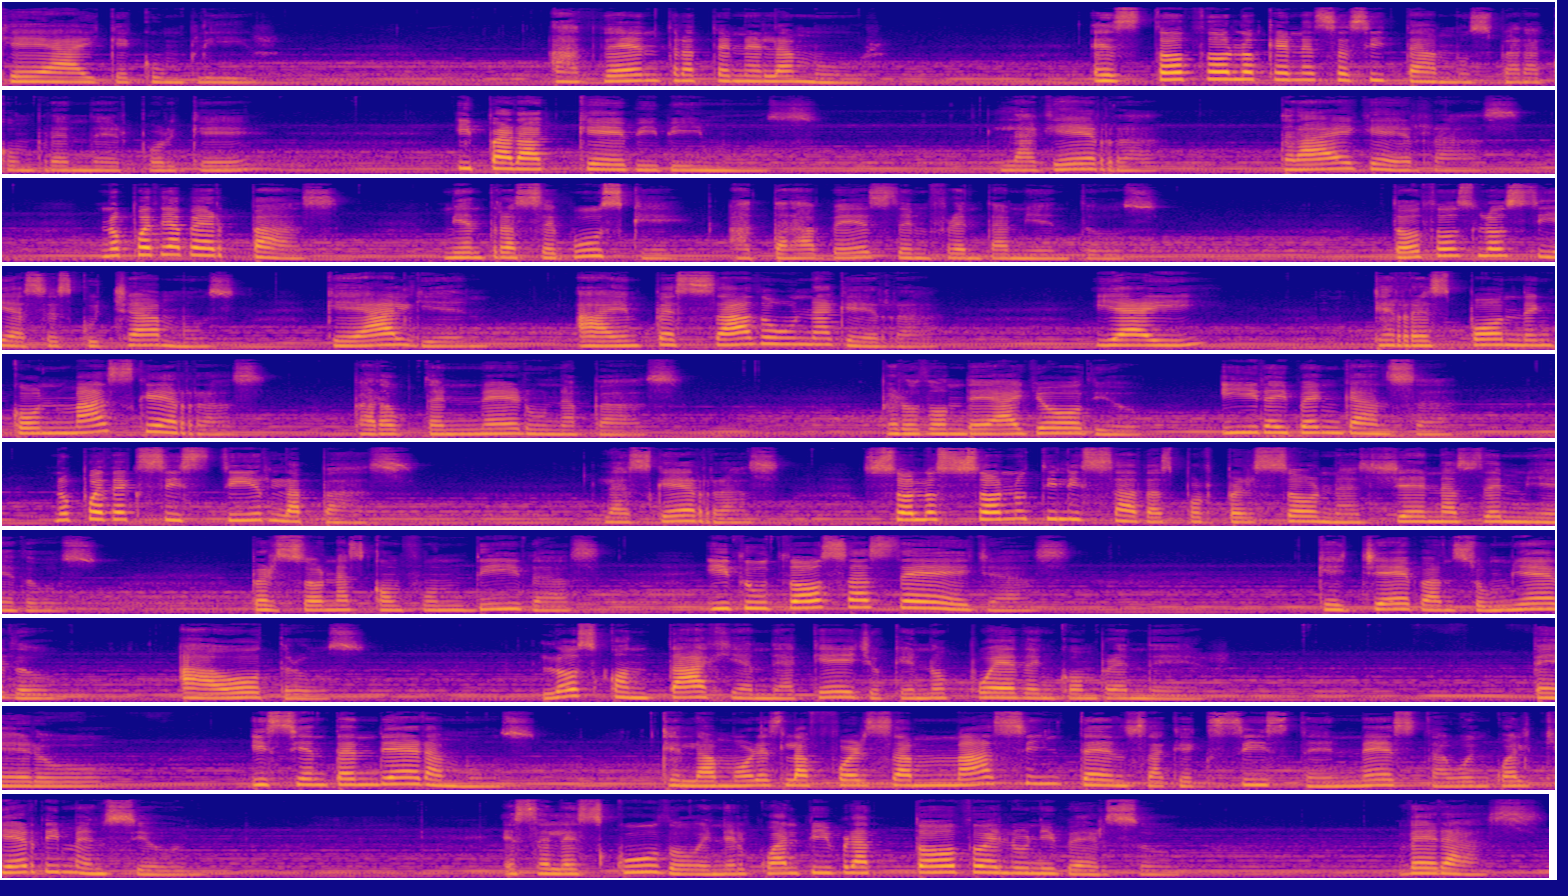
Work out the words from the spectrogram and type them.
que hay que cumplir. Adéntrate en el amor. Es todo lo que necesitamos para comprender por qué y para qué vivimos. La guerra trae guerras. No puede haber paz mientras se busque a través de enfrentamientos. Todos los días escuchamos que alguien ha empezado una guerra y ahí que responden con más guerras para obtener una paz. Pero donde hay odio, ira y venganza, no puede existir la paz. Las guerras solo son utilizadas por personas llenas de miedos, personas confundidas y dudosas de ellas, que llevan su miedo a otros, los contagian de aquello que no pueden comprender. Pero, ¿y si entendiéramos que el amor es la fuerza más intensa que existe en esta o en cualquier dimensión? Es el escudo en el cual vibra todo el universo. Verás,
